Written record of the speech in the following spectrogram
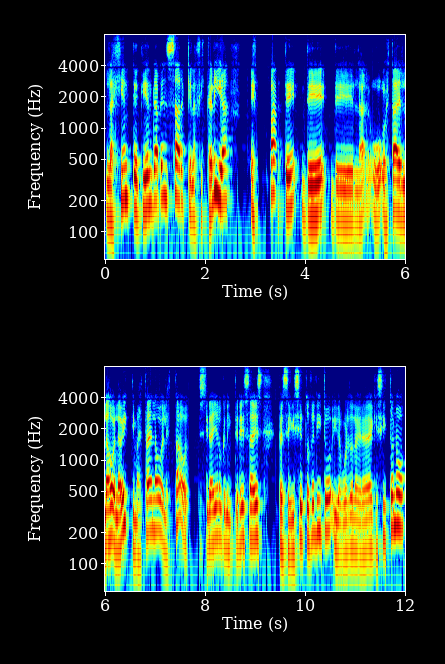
La gente tiende a pensar que la fiscalía es parte de, la, o, está del lado de la víctima, está del lado del Estado. Es decir, a ella lo que le interesa es perseguir ciertos delitos y de acuerdo a la gravedad que existe o no,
